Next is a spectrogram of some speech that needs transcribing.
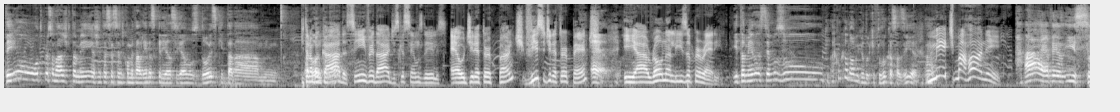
Tem um outro personagem que também a gente tá esquecendo de comentar, além das crianças, e é os dois que tá na. hum, Que tá na banca, bancada, né? sim, verdade, esquecemos deles. É o diretor Punch, vice-diretor Punch É. e a Rona Lisa Peretti. E também nós temos o. Ah, como que é o nome do que o Lucas fazia? Ah, Mitch Mahoney! Ah é, isso,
